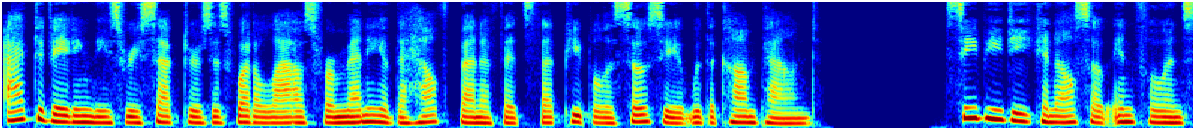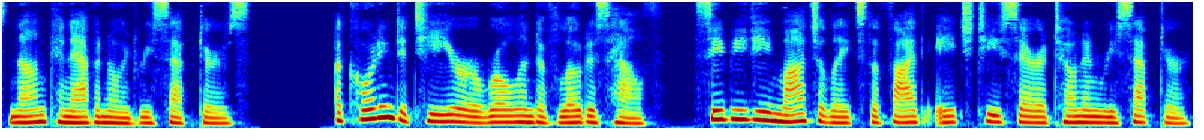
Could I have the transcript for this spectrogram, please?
Activating these receptors is what allows for many of the health benefits that people associate with the compound. CBD can also influence non cannabinoid receptors. According to Tiara Roland of Lotus Health, CBD modulates the 5-HT serotonin receptor,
